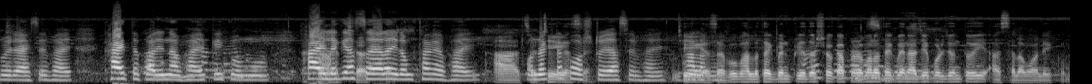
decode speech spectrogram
করে আছে ভাই। খাইতে পারি না ভাই কি করব? খাইলে কি আছে আর এরকম থাকে ভাই? আচ্ছা অনেকটা কষ্টই আছে ভাই। ঠিক আছে আপু ভালো থাকবেন। প্রিয় দর্শক আপনারা ভালো থাকবেন। আজ এ পর্যন্তই। আসসালামু আলাইকুম।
